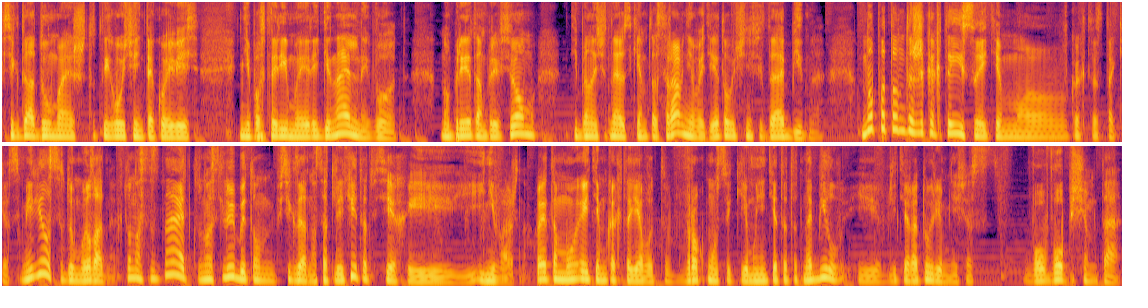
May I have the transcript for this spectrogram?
всегда думаешь, что ты очень такой весь неповторимый и оригинальный, вот. Но при этом, при всем, тебя начинают с кем-то сравнивать, и это очень всегда обидно. Но потом даже как-то и с этим э, как-то так я смирился, думаю, ладно, кто нас знает, кто нас любит, он всегда нас отличит от всех, и, и, и неважно. Поэтому этим как-то я вот в рок-музыке иммунитет этот набил, и в литературе мне сейчас в, в общем-то,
